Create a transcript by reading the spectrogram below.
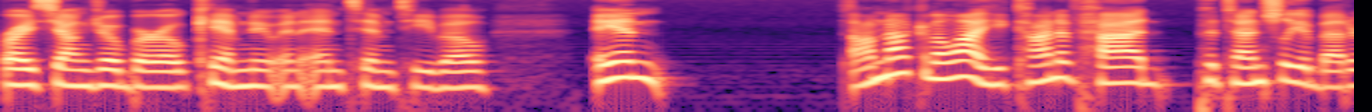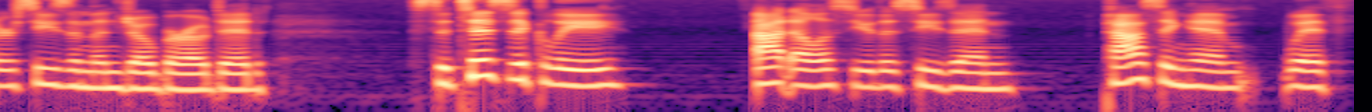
Bryce Young, Joe Burrow, Cam Newton, and Tim Tebow. And I'm not gonna lie, he kind of had potentially a better season than Joe Burrow did. Statistically, at LSU this season, passing him with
